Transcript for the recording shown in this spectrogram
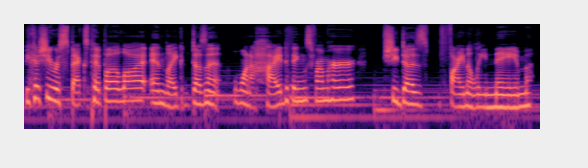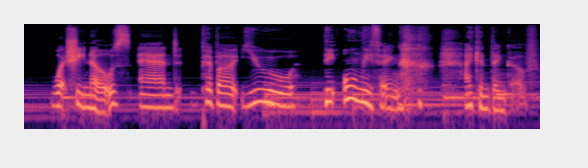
because she respects Pippa a lot and like doesn't want to hide things from her, she does finally name what she knows. And Pippa, you, the only thing I can think of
